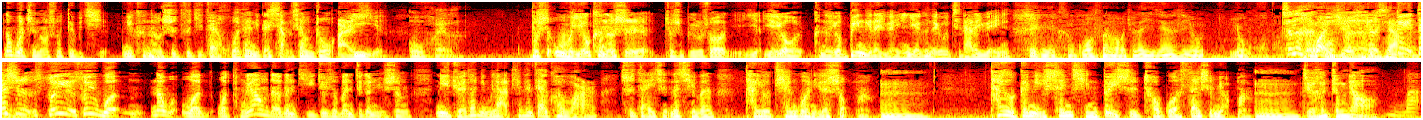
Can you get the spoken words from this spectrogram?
那我只能说对不起，你可能是自己在活在你的想象中而已。误会了，不是误会，有可能是就是比如说也也有可能有病理的原因，也可能有其他的原因。这个也很过分了，我觉得已经是有有真的很幻觉出现。对，但是所以所以我那我我我同样的问题就是问这个女生，你觉得你们俩天天在一块玩是在一起？那请问他有牵过你的手吗？嗯，他有跟你深情对视超过三十秒吗？嗯，这个很重要。哇，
